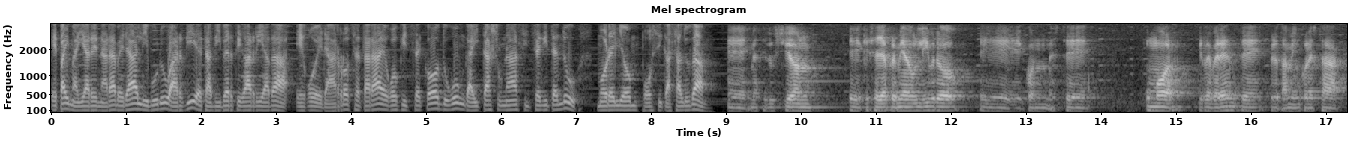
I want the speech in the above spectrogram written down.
Epaimaiaren arabera liburu argi eta divertigarria da egoera arrotzetara egokitzeko dugun gaitasuna hitz egiten du Morellón pozik azaldu da. Eh, me hace ilusión eh, que se haya premiado un libro eh, con este humor irreverente, pero también con esta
